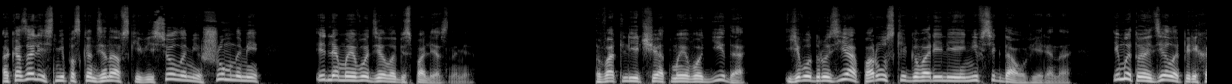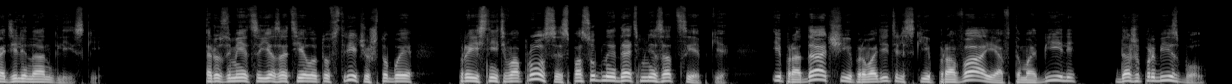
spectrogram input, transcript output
оказались не по-скандинавски веселыми, шумными и для моего дела бесполезными. В отличие от моего гида, его друзья по-русски говорили не всегда уверенно, и мы то и дело переходили на английский. Разумеется, я затеял эту встречу, чтобы прояснить вопросы, способные дать мне зацепки, и про дачи, и про водительские права, и автомобили, даже про бейсбол.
